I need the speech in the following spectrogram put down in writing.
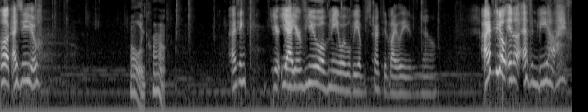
Look, I see you. Holy crap. I think your yeah your view of me will be obstructed by leaves now. I have to go in a F and B hive.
